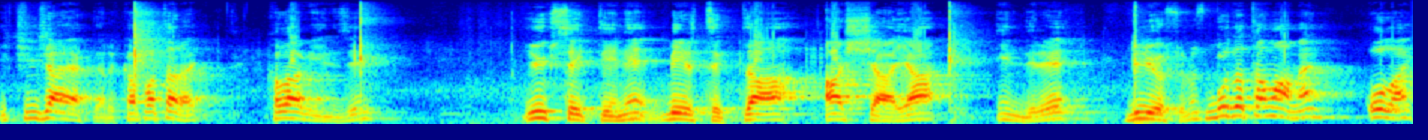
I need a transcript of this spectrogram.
ikinci ayakları kapatarak klavyenizin yüksekliğini bir tık daha aşağıya indirebiliyorsunuz. Burada tamamen olay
